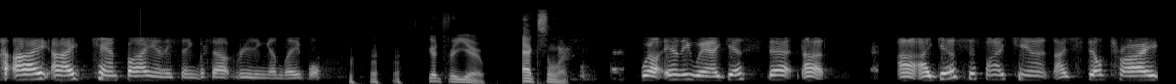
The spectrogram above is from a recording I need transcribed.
I I can't buy anything without reading a label. Good for you. Excellent. Well, anyway, I guess that uh, uh, I guess if I can't, I still try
